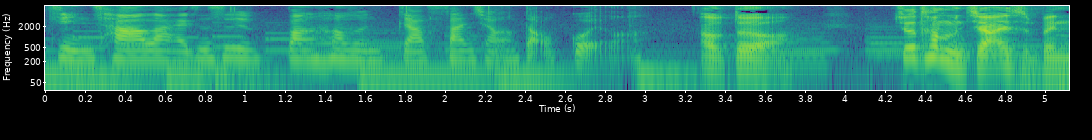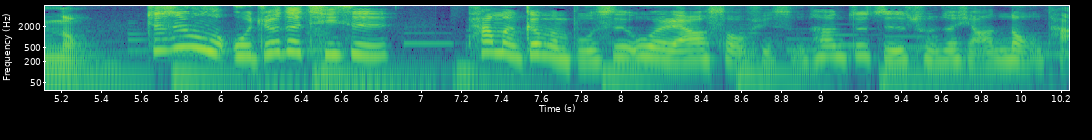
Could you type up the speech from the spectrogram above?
警察来就是帮他们家翻箱倒柜吗？哦，对啊，就他们家一直被弄，就是我我觉得其实他们根本不是为了要搜寻什么，他们就只是纯粹想要弄他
